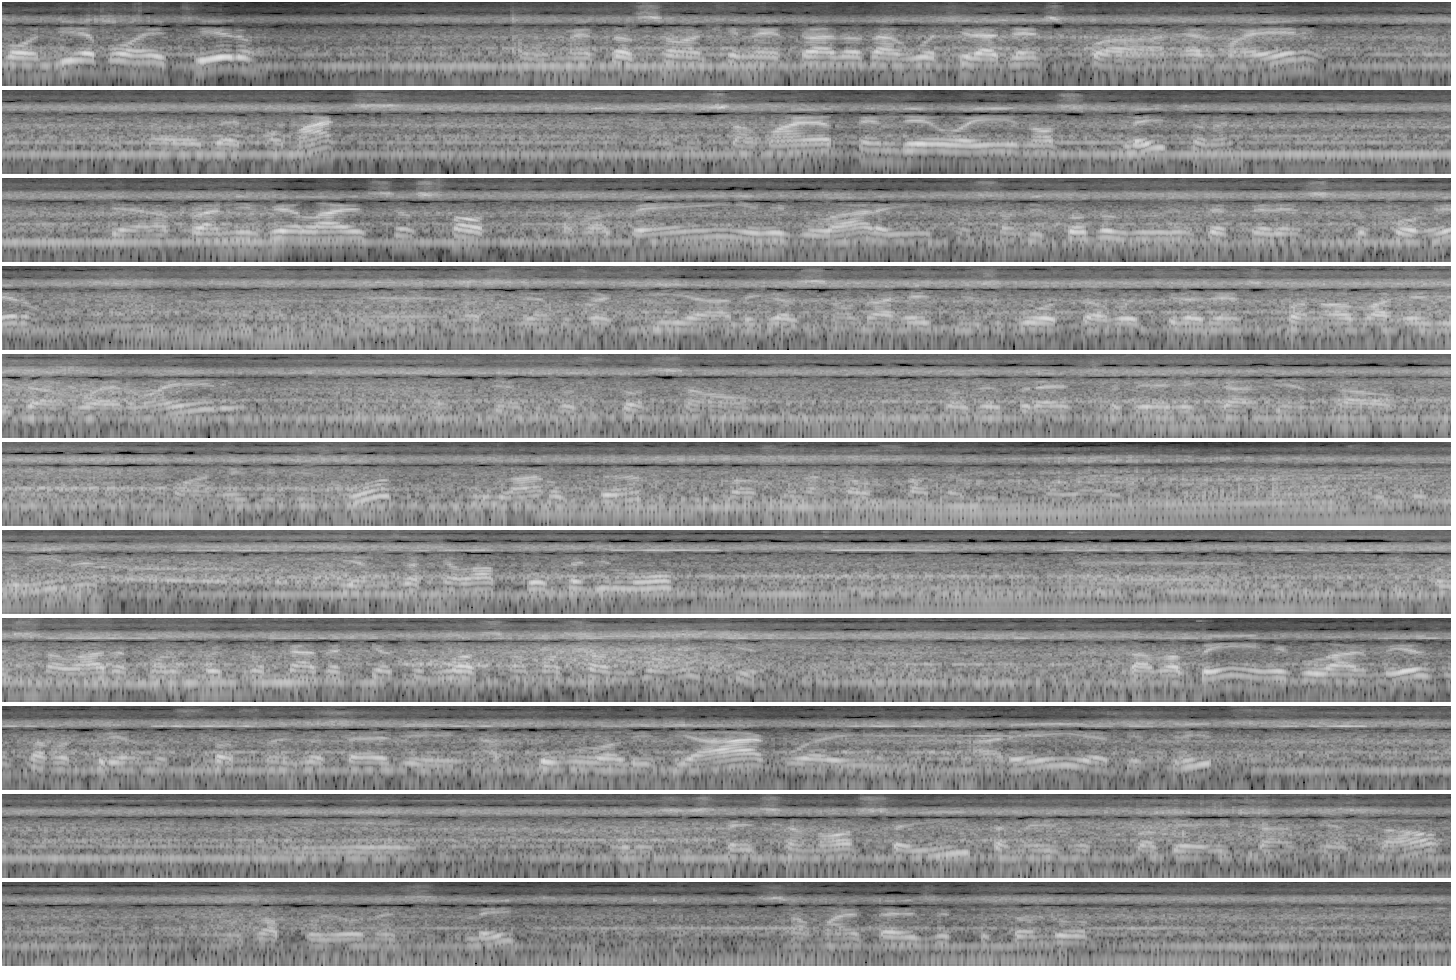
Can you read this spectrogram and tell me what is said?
Bom dia, bom retiro. Movimentação aqui na entrada da rua Tiradentes com a Hermaene, entrada da Ecomax. O Samai atendeu aí nosso pleito, né? Que era para nivelar esse asfalto. Estava bem irregular aí em função de todas as interferências que ocorreram. É, nós tivemos aqui a ligação da rede de esgoto da rua Tiradentes com a nova rede da rua Hermaene. Nós tivemos a situação do Odebrecht, a BRK ambiental rede de esgoto e lá no canto, próximo da calçada ali do colégio Tutuína, temos aquela boca de lobo é, que foi instalada quando foi trocada aqui a tubulação Açado Bom Retiro. Estava bem irregular mesmo, estava criando situações até de acúmulo ali de água e areia, detritos. E por insistência nossa aí, também junto com a BRK Ambiental, nos apoiou nesse pleito Samai está executando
